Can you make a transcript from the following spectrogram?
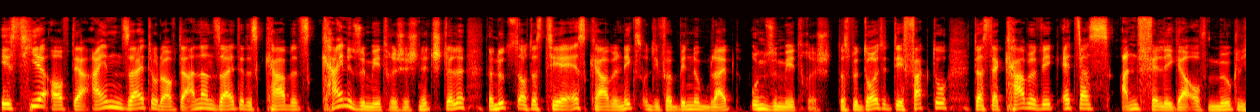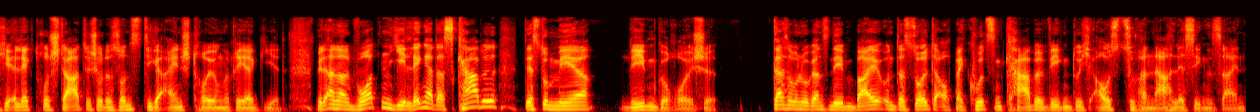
Ist hier auf der einen Seite oder auf der anderen Seite des Kabels keine symmetrische Schnittstelle, dann nutzt auch das TRS-Kabel nichts und die Verbindung bleibt unsymmetrisch. Das bedeutet de facto, dass der Kabelweg etwas anfälliger auf mögliche elektrostatische oder sonstige Einstreuungen reagiert. Mit anderen Worten, je länger das Kabel, desto mehr Nebengeräusche. Das aber nur ganz nebenbei und das sollte auch bei kurzen Kabelwegen durchaus zu vernachlässigen sein.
